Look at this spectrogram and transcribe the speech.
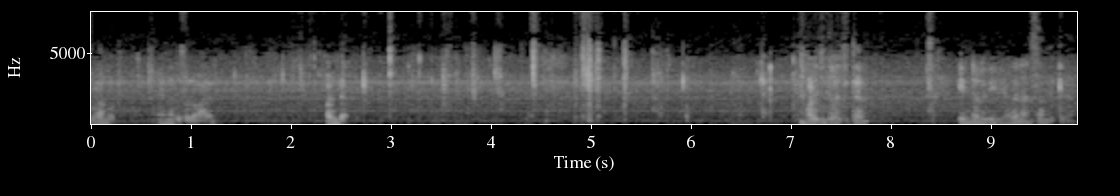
பயமா இருக்கு சொல்ல வரேன்? உண்டு அழைச்சிட்டு வச்சுட்டேன். இன்னொரு வீடியோவில் நான் சந்திக்கிறேன்.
